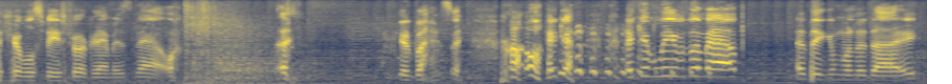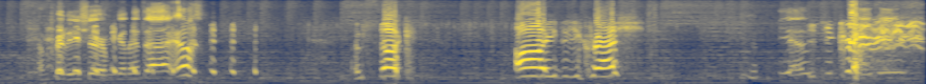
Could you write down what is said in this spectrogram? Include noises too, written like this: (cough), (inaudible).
The Kerbal Space Program is now. (laughs) Goodbye. sir. (laughs) Oh my god! I can leave the map. I think I'm gonna die. I'm pretty sure I'm gonna die. Oh, (laughs) I'm stuck. Oh, you, did you crash? yes. Did you crash?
